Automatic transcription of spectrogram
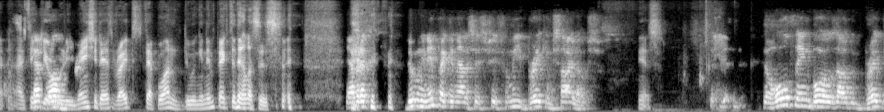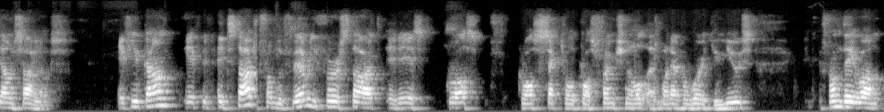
I think Step you already mentioned it, right? Step one, doing an impact analysis. yeah, but doing an impact analysis is for me breaking silos. Yes. The whole thing boils down to break down silos. If you can't, if it, it starts from the very first start, it is cross cross sectoral, cross functional, uh, whatever word you use. From day one,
